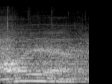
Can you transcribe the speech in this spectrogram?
Oh, yeah.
